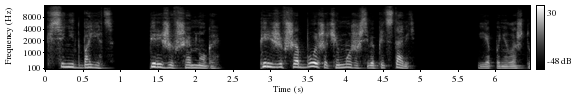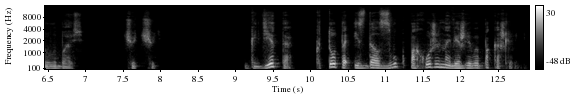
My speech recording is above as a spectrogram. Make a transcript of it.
Ксенит боец, пережившая многое, пережившая больше, чем можешь себе представить. Я поняла, что улыбаюсь. Чуть-чуть. Где-то кто-то издал звук, похожий на вежливое покашливание.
